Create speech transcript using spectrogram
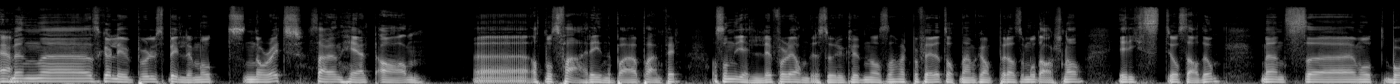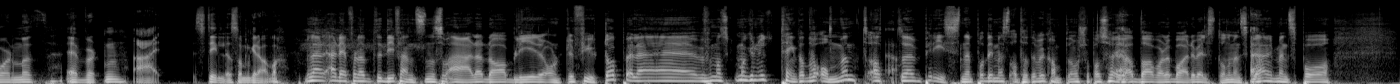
Ja. Men eh, skal Liverpool spille mot Norwich, så er det en helt annen atmosfære inne på, på Anfield. Og sånn gjelder for de andre store klubbene også. Vært på flere Tottenham-kamper. Altså Mot Arsenal rister jo stadion. Mens uh, mot Bournemouth, Everton er stille som grava. Men er, er det fordi at de fansene som er der da blir ordentlig fyrt opp? Eller man, man kunne jo tenkt at det var omvendt. At ja. prisene på de mest attraktive kampene var såpass høye Ja. at da var det bare velstående mennesker Ja. der. Mens på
